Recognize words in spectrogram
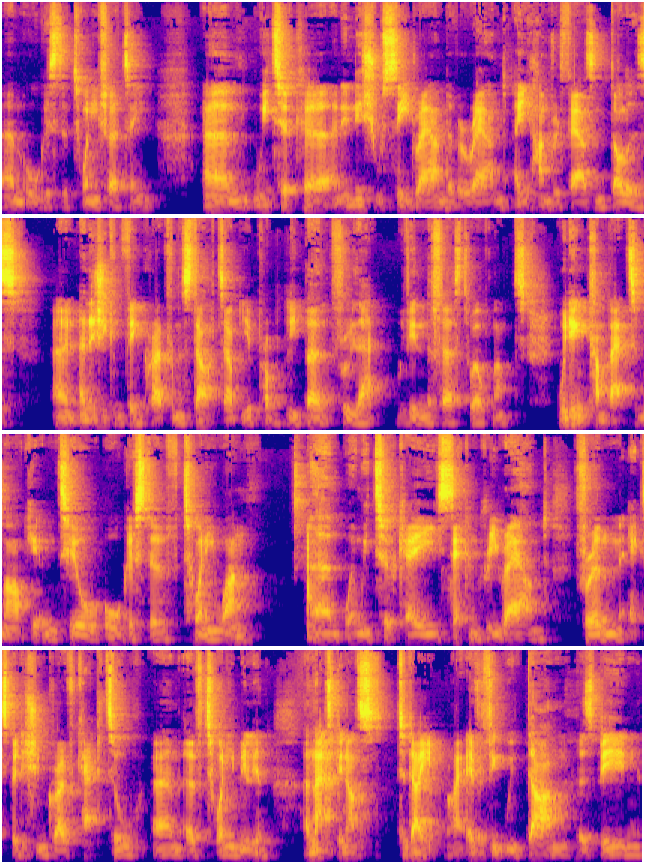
um, August of 2013. Um, we took uh, an initial seed round of around $800,000. And, and, as you can think, right, from a startup, you're probably burnt through that within the first 12 months. We didn't come back to market until August of 21, um, when we took a secondary round from Expedition Growth Capital um, of 20 million. And that's been us to date, right? Everything we've done has been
